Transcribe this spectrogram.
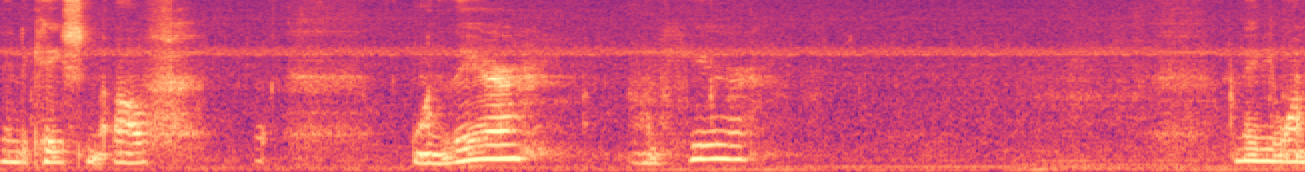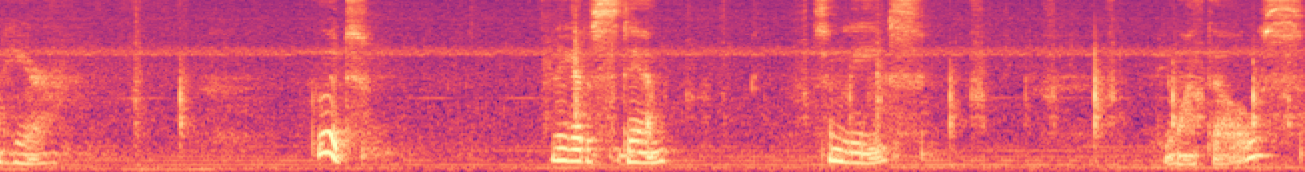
indication of one there, one here, maybe one here. Good. And you got a stem, some leaves, if you want those.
